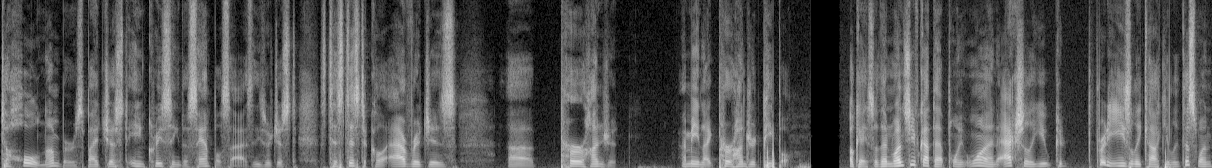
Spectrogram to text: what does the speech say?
to whole numbers by just increasing the sample size. These are just statistical averages uh, per hundred. I mean like per hundred people. Okay, so then once you've got that point one, actually you could pretty easily calculate this one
